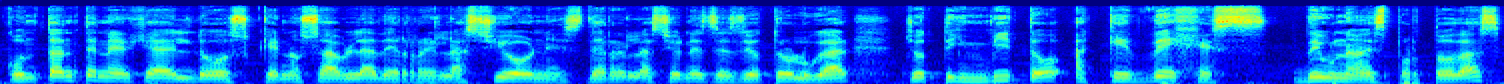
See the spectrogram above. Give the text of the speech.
con tanta energía del 2 que nos habla de relaciones, de relaciones desde otro lugar, yo te invito a que dejes de una vez por todas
